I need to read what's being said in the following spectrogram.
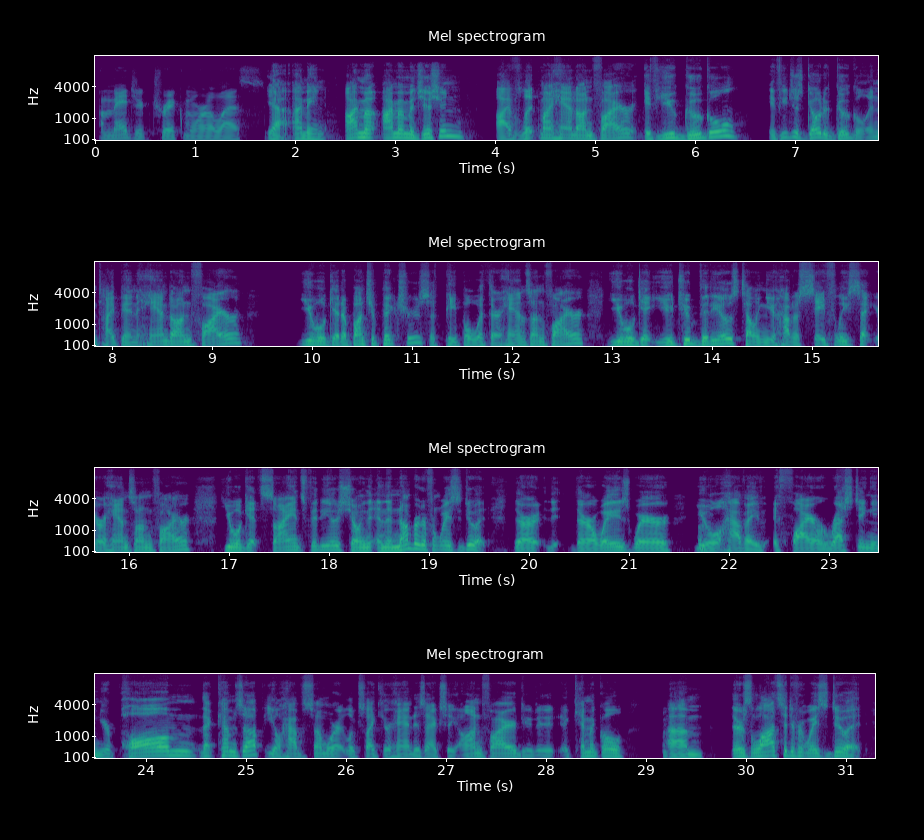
a magic trick more or less. Yeah, I mean, I'm a I'm a magician. I've lit my hand on fire. If you Google, if you just go to Google and type in hand on fire, you will get a bunch of pictures of people with their hands on fire. You will get YouTube videos telling you how to safely set your hands on fire. You will get science videos showing and a number of different ways to do it. There are there are ways where you'll have a, a fire resting in your palm that comes up. You'll have somewhere it looks like your hand is actually on fire due to a chemical. Um, there's lots of different ways to do it.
